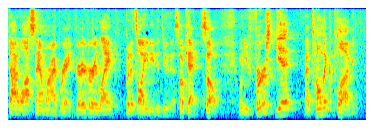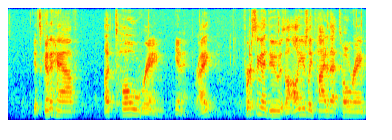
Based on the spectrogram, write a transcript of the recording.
Daiwa Samurai braid. Very, very light, but it's all you need to do this. Okay, so when you first get a Tomic plug, it's going to have a tow ring in it, right? First thing I do is I'll usually tie to that tow ring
